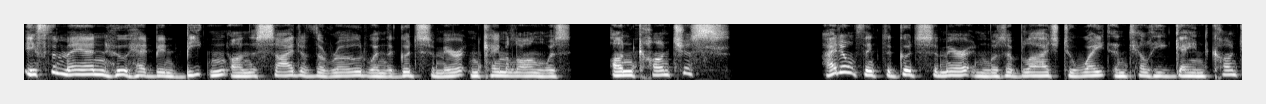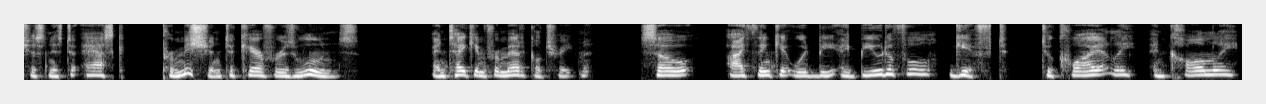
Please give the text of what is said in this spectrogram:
If the man who had been beaten on the side of the road when the Good Samaritan came along was unconscious, I don't think the Good Samaritan was obliged to wait until he gained consciousness to ask permission to care for his wounds and take him for medical treatment. So I think it would be a beautiful gift to quietly and calmly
